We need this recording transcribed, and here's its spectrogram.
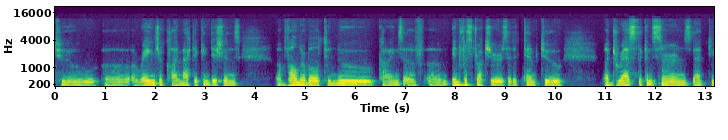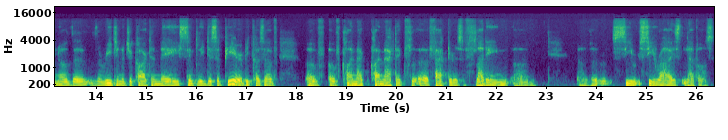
to uh, a range of climatic conditions, vulnerable to new kinds of um, infrastructures that attempt to address the concerns that you know the the region of Jakarta may simply disappear because of of of climatic climatic uh, factors, flooding, um, uh, the sea sea rise levels.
